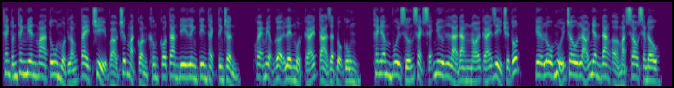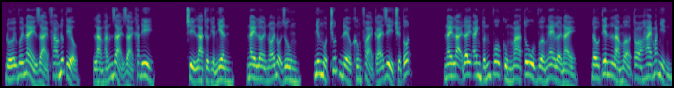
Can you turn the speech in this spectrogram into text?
Thanh Tuấn thanh niên Ma Tu một lóng tay chỉ vào trước mặt còn không có tan đi linh tin thạch tinh trần, khoe miệng gợi lên một cái tà giật độ cung, thanh âm vui sướng sạch sẽ như là đang nói cái gì chuyện tốt, kia lô mũi châu lão nhân đang ở mặt sau xem đâu, đối với này giải phao nước tiểu, làm hắn giải giải khát đi. Chỉ là thực hiển nhiên, này lời nói nội dung, nhưng một chút đều không phải cái gì chuyện tốt. Này lại đây anh Tuấn vô cùng ma tu vừa nghe lời này, đầu tiên là mở to hai mắt nhìn,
